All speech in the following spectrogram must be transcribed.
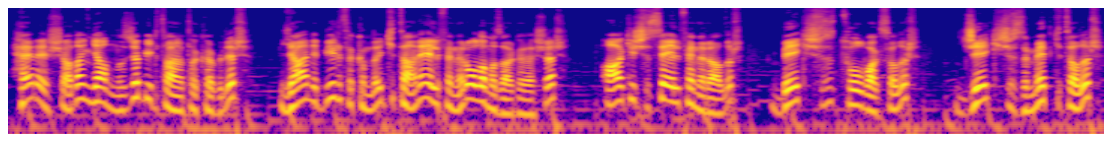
her eşyadan yalnızca bir tane takabilir. Yani bir takımda iki tane el feneri olamaz arkadaşlar. A kişisi el feneri alır, B kişisi toolbox alır, C kişisi medkit alır.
